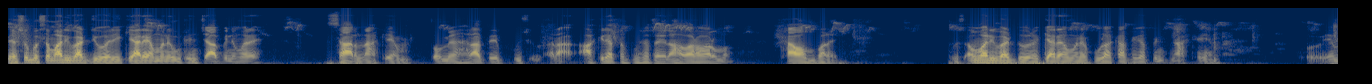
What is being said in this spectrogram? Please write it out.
બેસો, બસ અમારી વાત જોવે રહી. ક્યારે અમને ઉઠીને ચા પીને મારે સાર નાખે એમ. તો અમે રાતે આખી રાતના પૂછા થયેલા હવાર હવારમાં ખાવામાં ભણાય અમારી વાત જોવે ક્યારે અમને પૂળા કાપી કાપીને નાખે એમ. એમ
